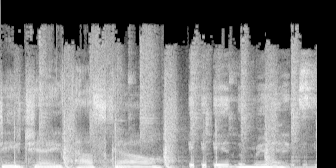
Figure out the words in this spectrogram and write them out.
DJ Pascal. In the mix.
